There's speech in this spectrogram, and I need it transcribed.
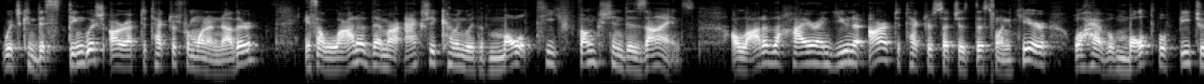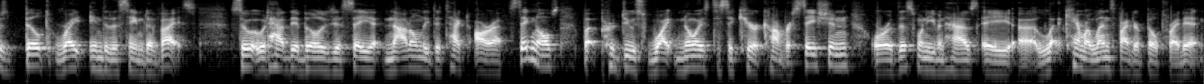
which can distinguish RF detectors from one another, is a lot of them are actually coming with multi-function designs. A lot of the higher end unit RF detectors, such as this one here, will have multiple features built right into the same device. So it would have the ability to say not only detect RF signals, but produce white noise to secure a conversation, or this one even has a uh, camera lens finder built right in.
